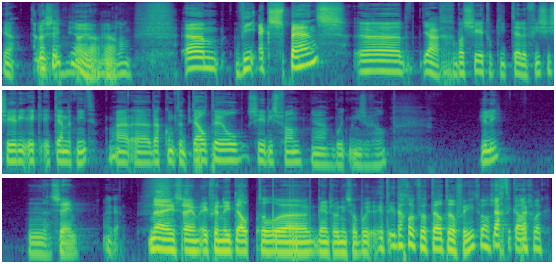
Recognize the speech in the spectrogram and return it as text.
ja. 2017? Ja, ja, ja. Lang. Ehm, The Expanse, eh, ja, gebaseerd op die televisieserie. Ik, ik ken het niet, maar eh, daar komt een Telltale-series van. Ja, boeit me niet zoveel. Jullie? Nee, same. Oké. Nee, same. Ik vind die Telltale eh, games ook niet zo boeiend. Ik, ik dacht ook dat Telltale failliet was. Dacht ik ook. Eigenlijk.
